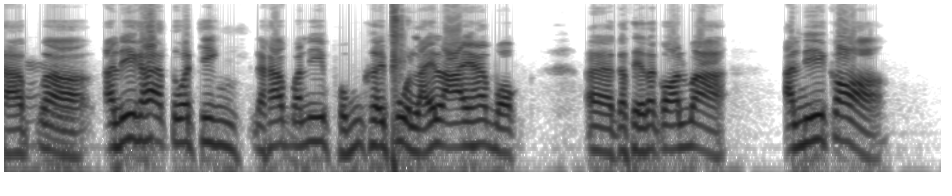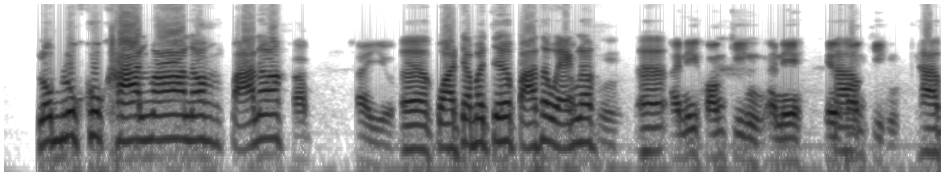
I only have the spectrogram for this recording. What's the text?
ครับค่ะก็อันนี้ครับตัวจริงนะครับ วันนี้ผมเคยพูดหลายรายครับบอกเอ่อเกษตรกรว่า อันนี้ก็ล้มลุกคลุกคลานมาเนาะป๋าเนาะใช่อยู่เอ่อกว่าจะมาเจอป๋าแสวงเนาะอืมเอ่ออันนี้ของจริง อันนี้คือครับ ของจริง ครับ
